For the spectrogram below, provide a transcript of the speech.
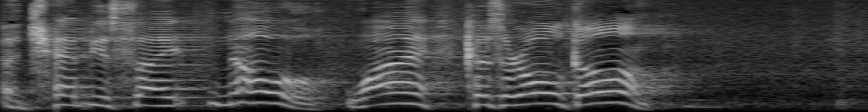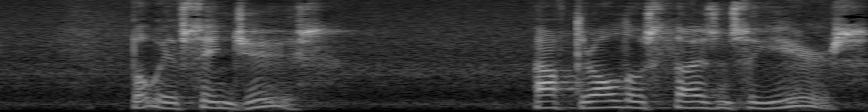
a Jebusite? No. Why? Because they're all gone. But we have seen Jews. After all those thousands of years,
